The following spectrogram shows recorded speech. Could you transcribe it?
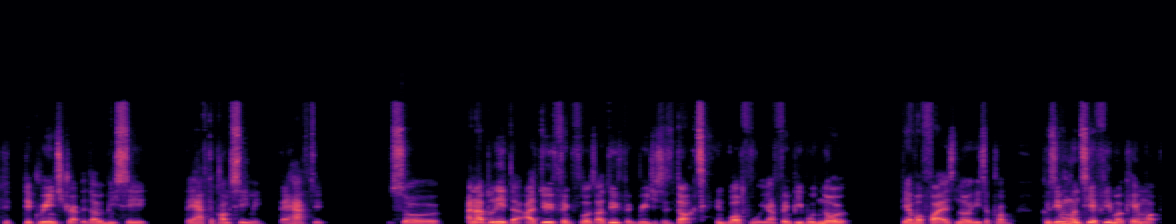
the, the green strap, the WBC, they have to come see me. They have to. So, and I believe that. I do think Flows. I do think Regis is ducked in 140. I think people know. The other fighters know he's a problem. Because even when Teofimo came up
